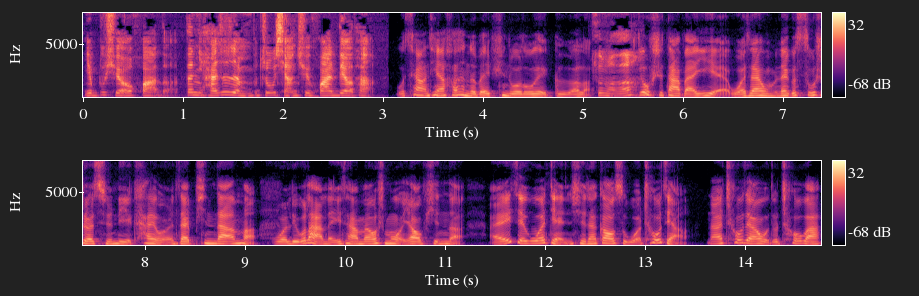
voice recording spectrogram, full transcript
也不需要花的，但你还是忍不住想去花掉它。我前两天狠狠的被拼多多给割了，怎么了？又是大半夜，我在我们那个宿舍群里看有人在拼单嘛，我浏览了一下，没有什么我要拼的。哎，结果我点进去，他告诉我抽奖，那抽奖我就抽吧。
